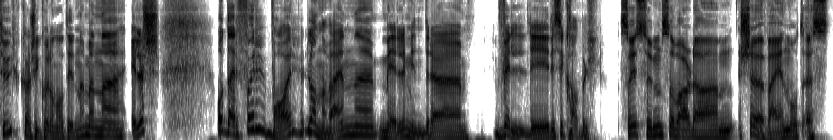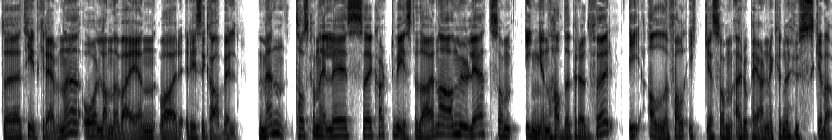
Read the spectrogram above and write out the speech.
tur. Kanskje i koronatidene, men uh, ellers. Og derfor var landeveien uh, mer eller mindre veldig risikabel. Så i sum så var da mm, sjøveien mot øst uh, tidkrevende, og landeveien var risikabel. Men Toscanellis kart viste da en annen mulighet som ingen hadde prøvd før. I alle fall ikke som europeerne kunne huske, da,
